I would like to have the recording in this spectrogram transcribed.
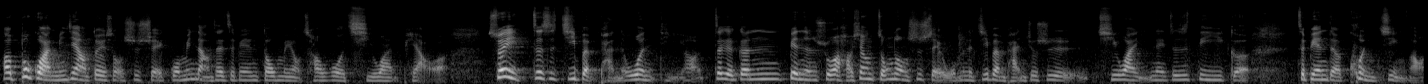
哦，不管民进党对手是谁，国民党在这边都没有超过七万票啊，所以这是基本盘的问题啊。这个跟变成说，好像总统是谁，我们的基本盘就是七万以内，这是第一个。这边的困境哦。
